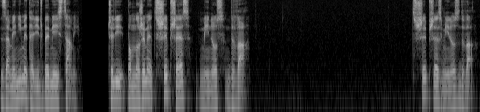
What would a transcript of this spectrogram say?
zamienimy te liczby miejscami? Czyli pomnożymy 3 przez minus 2. 3 przez minus 2.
